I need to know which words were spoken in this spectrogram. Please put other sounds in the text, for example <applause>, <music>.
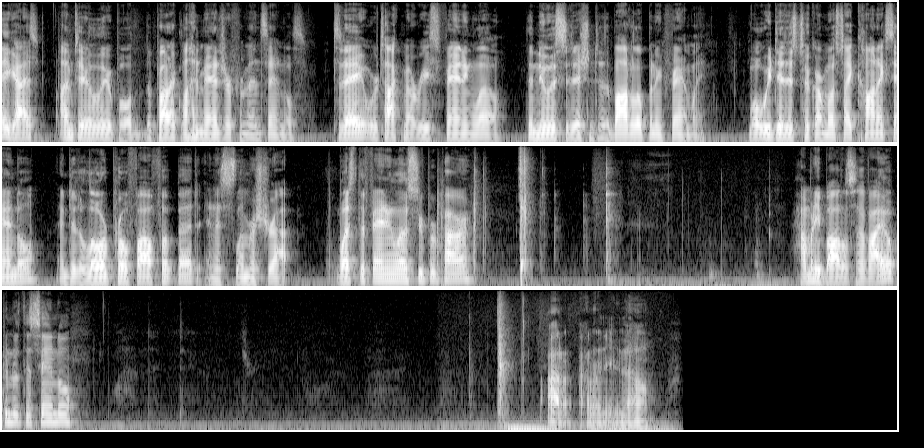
Hey guys, I'm Taylor Leopold, the product line <laughs> manager for Men's Sandals. Today we're talking about Reef Fanning Low, the newest addition to the bottle opening family. What we did is took our most iconic sandal and did a lower profile footbed and a slimmer strap. What's the Fanning Low superpower? How many bottles have I opened with this sandal? I don't I don't even know.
